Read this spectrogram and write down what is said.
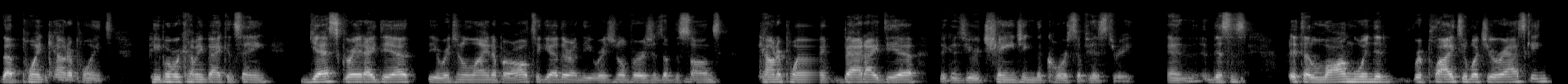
the point counterpoints. People were coming back and saying, "Yes, great idea. The original lineup are all together and the original versions of the songs." Counterpoint, bad idea because you're changing the course of history. And this is it's a long-winded reply to what you're asking,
